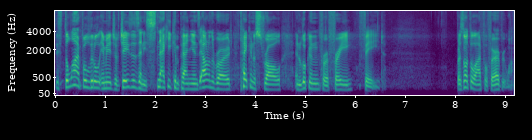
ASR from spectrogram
This delightful little image of Jesus and his snacky companions out on the road, taking a stroll and looking for a free feed. But it's not delightful for everyone.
